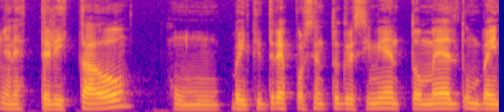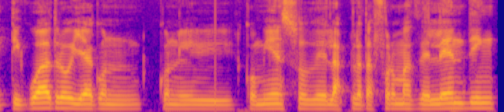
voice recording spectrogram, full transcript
en este listado. Un 23% de crecimiento, Melt un 24% ya con, con, el comienzo de las plataformas de lending,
